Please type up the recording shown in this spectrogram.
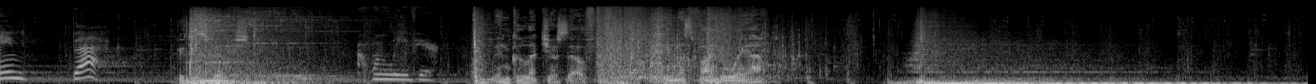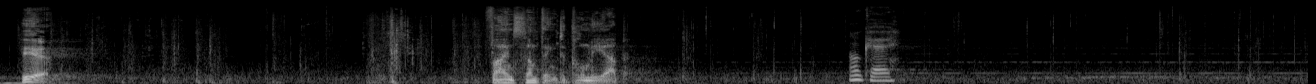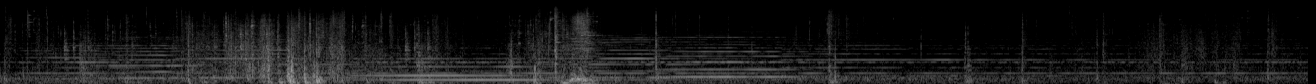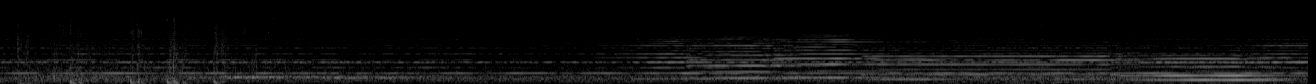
Came back. It is finished. I want to leave here. Then collect yourself. We must find a way out. Here. Find something to pull me up. Okay.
